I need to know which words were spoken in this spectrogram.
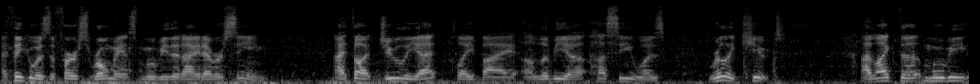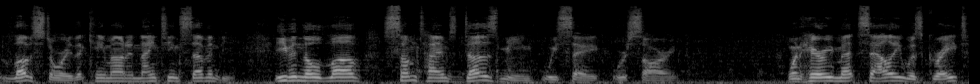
I think it was the first romance movie that I had ever seen. I thought Juliet, played by Olivia Hussey, was really cute. I liked the movie Love Story that came out in 1970 even though love sometimes does mean we say we're sorry. When Harry Met Sally was great.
